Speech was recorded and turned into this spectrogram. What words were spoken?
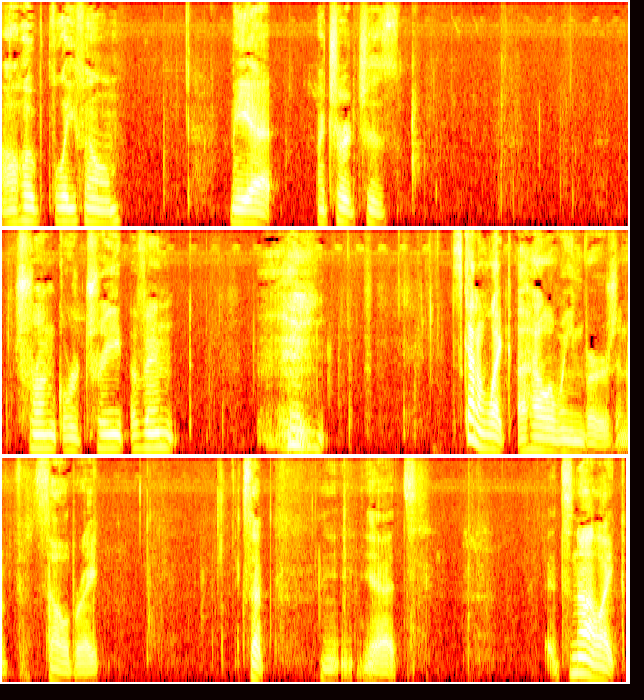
I'll hopefully film me at my church's trunk or treat event. it's kind of like a Halloween version of Celebrate. Except, yeah, it's it's not like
